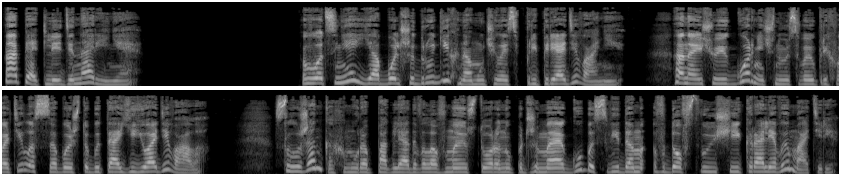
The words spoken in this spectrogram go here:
Опять леди Нариния. Вот с ней я больше других намучилась при переодевании. Она еще и горничную свою прихватила с собой, чтобы та ее одевала. Служанка хмуро поглядывала в мою сторону, поджимая губы с видом вдовствующей королевы матери.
